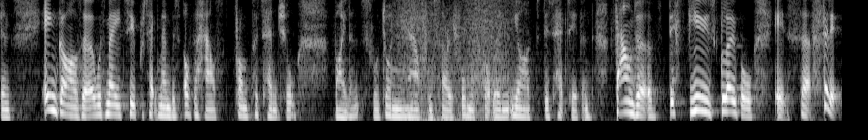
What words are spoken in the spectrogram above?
in Gaza was made to protect members of the House from potential violence. Well, joining me now from Surrey, former Scotland Yard detective and founder of Defuse Global, it's uh, Philip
